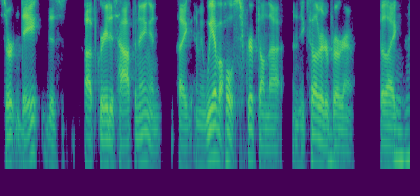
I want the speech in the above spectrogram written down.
certain date this upgrade is happening. And like I mean, we have a whole script on that in the accelerator mm-hmm. program. But like mm-hmm.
